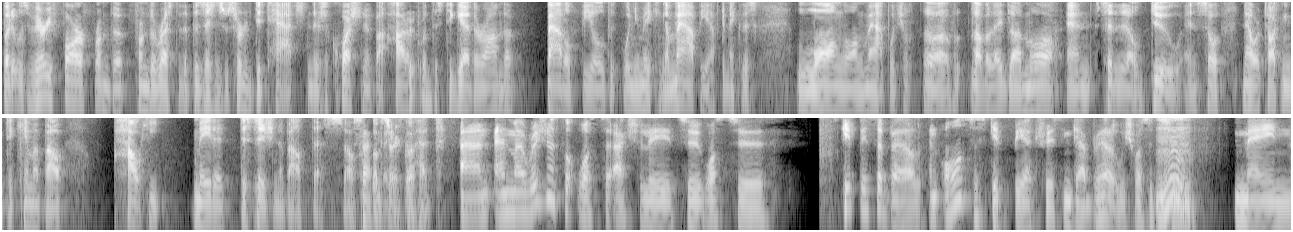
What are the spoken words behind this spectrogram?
but it was very far from the from the rest of the positions. It was sort of detached, and there's a question about how to put this together on the battlefield, when you're making a map, you have to make this long, long map, which uh, La Vallée de la Mort and Citadel do. And so now we're talking to Kim about how he made a decision about this. So exactly. I'm sorry, go ahead. And and my original thought was to actually to was to skip Isabelle and also skip Beatrice and Gabrielle, which was the two mm. main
